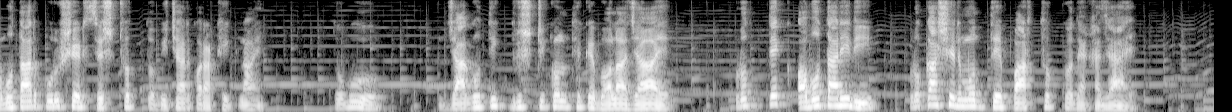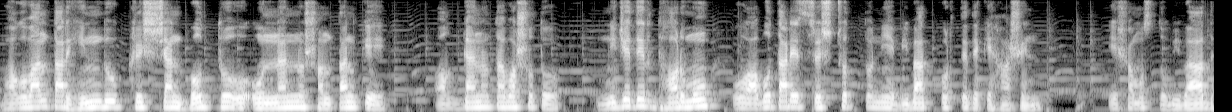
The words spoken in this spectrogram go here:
অবতার পুরুষের শ্রেষ্ঠত্ব বিচার করা ঠিক নয়, তবুও জাগতিক দৃষ্টিকোণ থেকে বলা যায়, প্রত্যেক অবতারেরই প্রকাশের মধ্যে পার্থক্য দেখা যায়। ভগবান তার হিন্দু খ্রিস্টান বৌদ্ধ ও অন্যান্য সন্তানকে অজ্ঞানতাবশত নিজেদের ধর্ম ও অবতারের শ্রেষ্ঠত্ব নিয়ে বিবাদ করতে দেখে হাসেন। এ সমস্ত বিবাদ,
